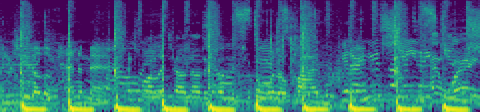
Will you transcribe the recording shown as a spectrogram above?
I'm Jino the Panaman. I just want to let y'all know to come to Triple 105 Get our new summer tank. and wearing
